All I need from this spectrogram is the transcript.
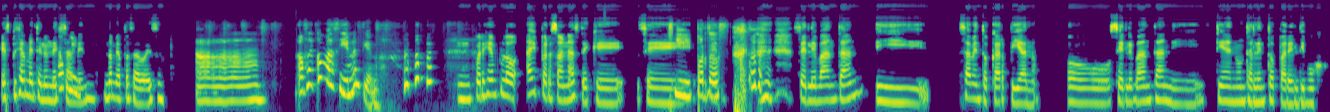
Especialmente en un examen. No me ha pasado eso. Ah, o sea, ¿cómo así? No entiendo. Mm, por ejemplo, hay personas de que se... Sí, por dos. Se, levantan y saben tocar piano o se levantan y tienen un talento para el dibujo.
